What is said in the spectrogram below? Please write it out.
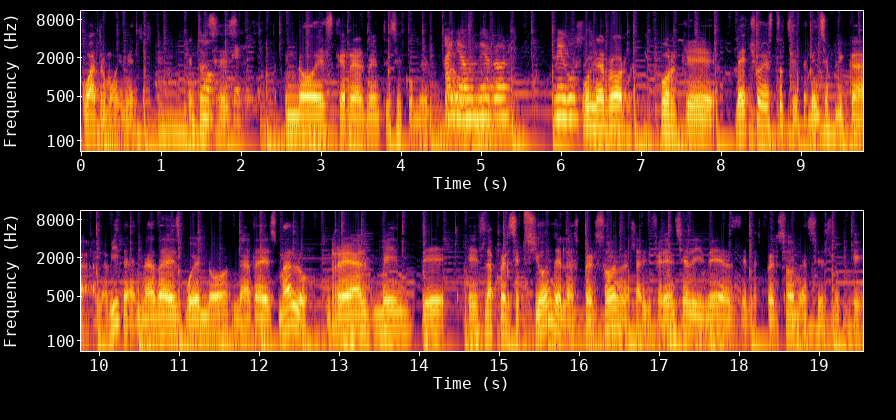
4 movimientos. Entonces, no es que realmente se cometa Haya un error. Me gusta. un error, porque de hecho esto se- también se aplica a la vida, nada es bueno, nada es malo, realmente es la percepción de las personas, la diferencia de ideas de las personas es lo que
